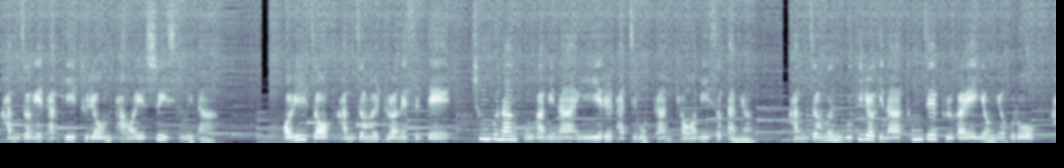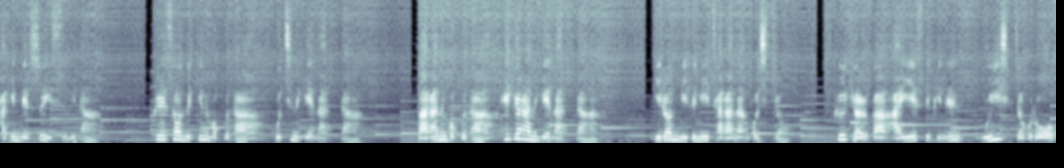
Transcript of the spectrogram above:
감정에 닿기 두려운 방어일 수 있습니다. 어릴 적 감정을 드러냈을 때 충분한 공감이나 이해를 받지 못한 경험이 있었다면 감정은 무기력이나 통제 불가의 영역으로 각인될 수 있습니다. 그래서 느끼는 것보다 고치는 게 낫다. 말하는 것보다 해결하는 게 낫다. 이런 믿음이 자라난 것이죠. 그 결과 ISTP는 무의식적으로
